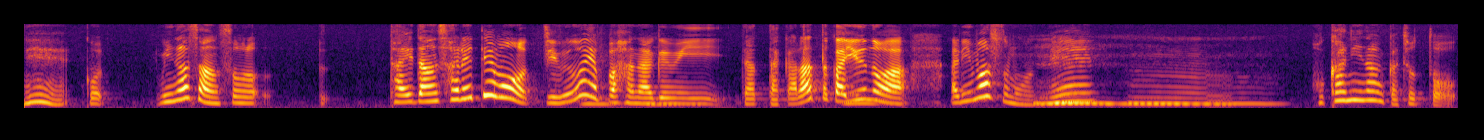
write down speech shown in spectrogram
うん、ねこう皆さんそ対談されても自分はやっぱ花組だったからとかいうのはありますもんね。うん、他になんかちょっと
